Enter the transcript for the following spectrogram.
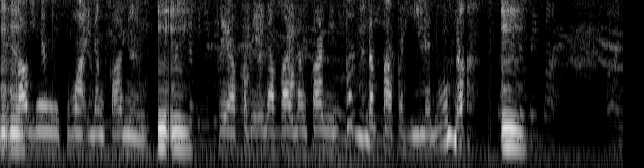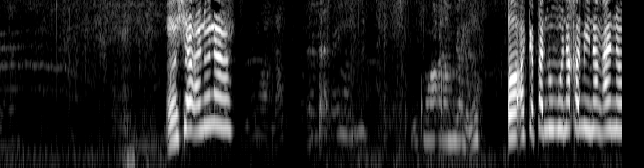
Mm-mm. bago kumain ng kanin. Mm-mm. Kaya kami ay nakain ng kanin pag nagpapahilan muna. Mm. Oh, siya, ano na? Nga alam yan oh. Akatan mo muna kami ng ano.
